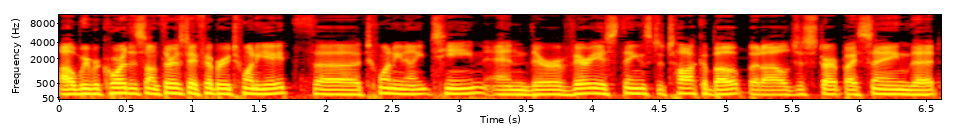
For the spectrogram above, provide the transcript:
Uh, we record this on Thursday, February 28th, uh, 2019, and there are various things to talk about, but I'll just start by saying that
